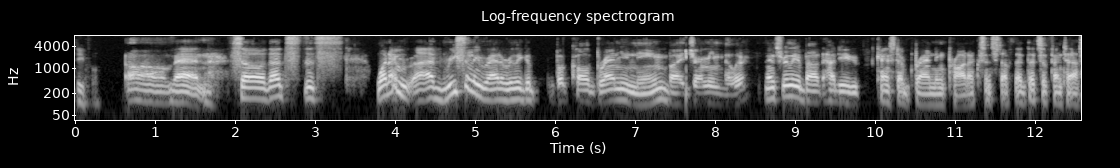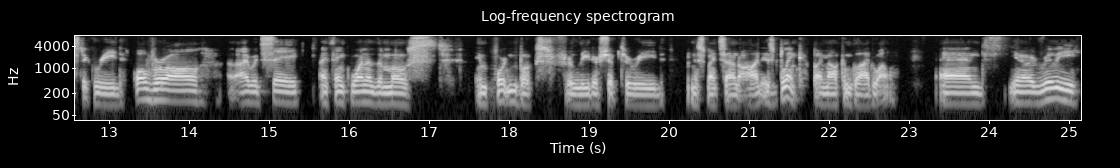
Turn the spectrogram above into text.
people? Oh man, so that's that's what I'm. I've recently read a really good book called Brand New Name by Jeremy Miller. And it's really about how do you kind of start branding products and stuff. That that's a fantastic read. Overall, I would say I think one of the most important books for leadership to read, and this might sound odd, is Blink by Malcolm Gladwell. And you know, it really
